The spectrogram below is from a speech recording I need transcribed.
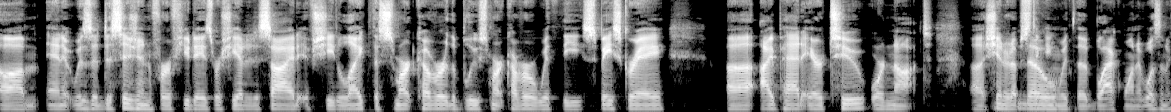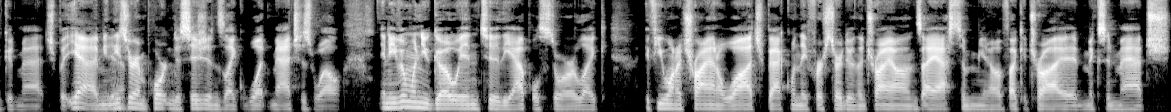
Um, and it was a decision for a few days where she had to decide if she liked the smart cover, the blue smart cover with the space gray uh, iPad Air 2 or not. Uh, she ended up No. sticking with the black one. It wasn't a good match. But yeah, I mean, Yeah. these are important decisions like what matches well. And even when you go into the Apple store, like if you want to try on a watch back when they first started doing the try ons, I asked them, you know, if I could try and mix and match,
